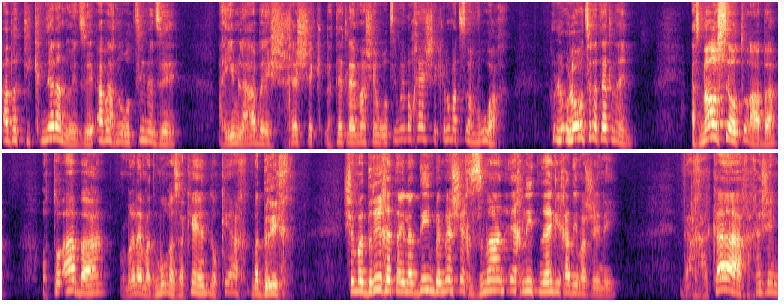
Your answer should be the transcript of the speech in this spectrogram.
אבא תקנה לנו את זה, אבא אנחנו רוצים את זה. האם לאבא יש חשק לתת להם מה שהם רוצים? אין לו חשק, אין לו מצב רוח. הוא לא רוצה לתת להם. אז מה עושה אותו אבא? אותו אבא, אומר להם אדמו"ר הזקן, לוקח מדריך, שמדריך את הילדים במשך זמן איך להתנהג אחד עם השני. ואחר כך, אחרי שהם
